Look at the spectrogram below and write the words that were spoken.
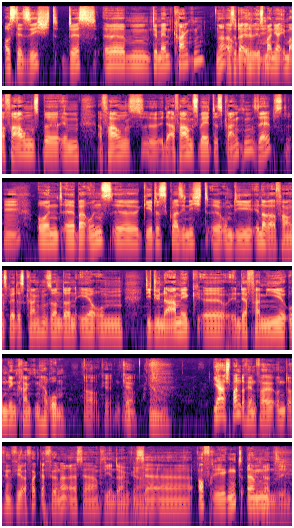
aus der Sicht des ähm, Dementkranken. Ne? Also ah, okay. da ist man mhm. ja im Erfahrungs, im Erfahrungs, äh, in der Erfahrungswelt des Kranken selbst. Mhm. Und äh, bei uns äh, geht es quasi nicht äh, um die innere Erfahrungswelt des Kranken, sondern eher um die Dynamik äh, in der Familie um den Kranken herum. Ah, okay. okay. Ja. Ja, spannend auf jeden Fall und auf jeden Fall viel Erfolg dafür. Ne? Ist ja, Vielen Dank. Ist ja, äh, aufregend. Ähm, wir werden sehen.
